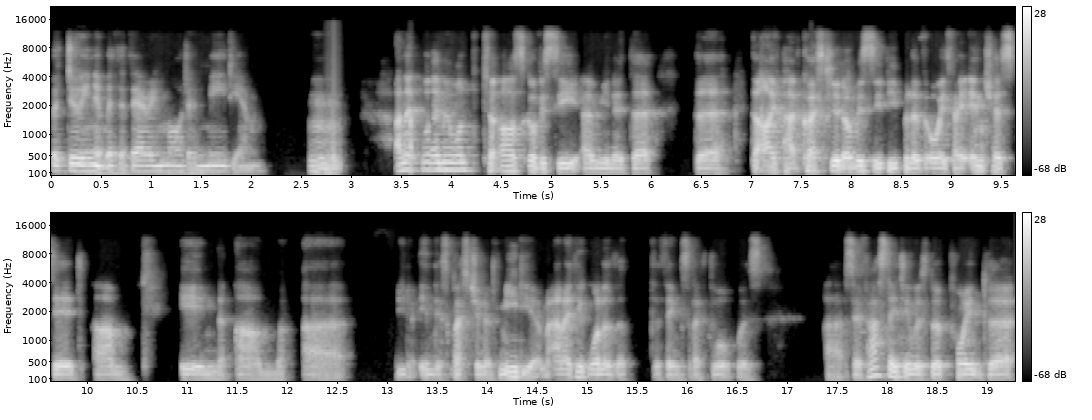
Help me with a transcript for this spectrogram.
but doing it with a very modern medium. Mm. And I, well, I, wanted to ask, obviously, um, you know, the, the, the iPad question, obviously people are always very interested um, in um, uh, you know in this question of medium and i think one of the, the things that i thought was uh, so fascinating was the point that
